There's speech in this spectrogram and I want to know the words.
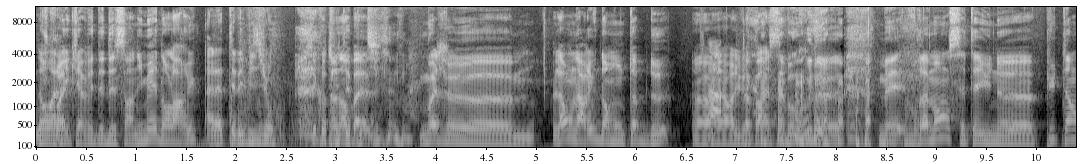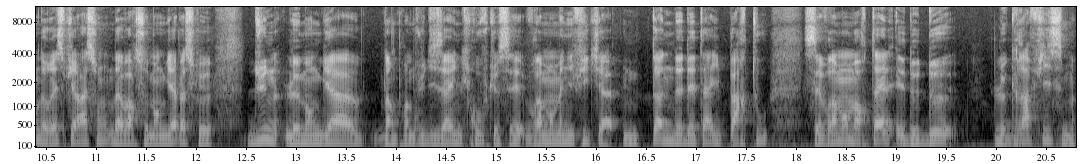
Non, Je croyais la, qu'il y avait des dessins animés dans la rue. à la télévision. C'est quand tu Non, non, étais bah, petit. moi je. là, on arrive dans mon top 2. Euh, Ah. Alors, il va pas rester beaucoup de. Mais vraiment, c'était une euh, putain de respiration d'avoir ce manga parce que, d'une, le manga, d'un point de vue design, je trouve que c'est vraiment magnifique. Il y a une tonne de détails partout. C'est vraiment mortel. Et de deux, le graphisme.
